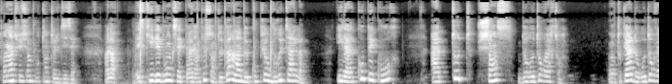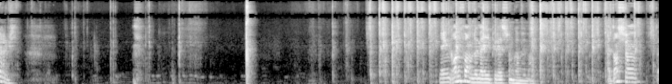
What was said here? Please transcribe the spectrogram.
Ton intuition pourtant te le disait. Alors, est-ce qu'il est bon que cette période... En plus, on te parle hein, de coupure brutale. Il a coupé court à toute chance de retour vers toi. En tout cas, de retour vers lui. Il y a une grande forme de manipulation quand même. Hein. Attention, ça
